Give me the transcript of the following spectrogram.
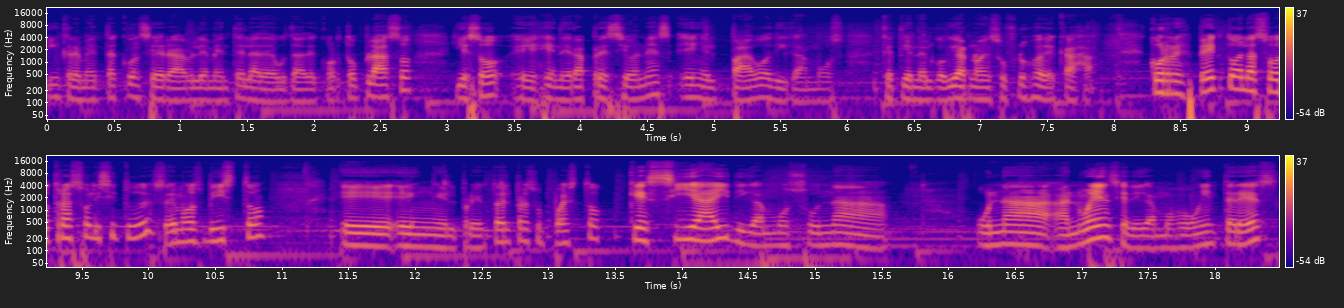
incrementa considerablemente la deuda de corto plazo y eso eh, genera presiones en el pago, digamos, que tiene el gobierno en su flujo de caja. Con respecto a las otras solicitudes, hemos visto eh, en el proyecto del presupuesto que sí hay, digamos, una una anuencia, digamos, o un interés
